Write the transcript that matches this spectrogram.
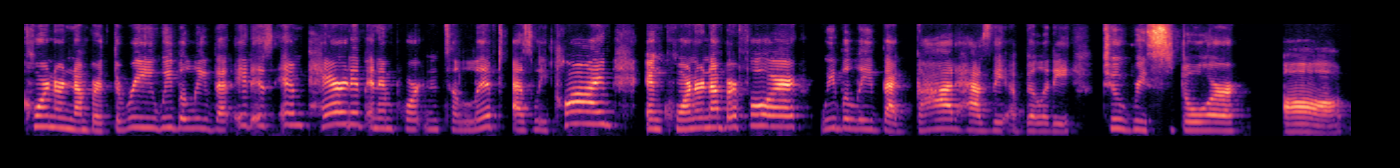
Corner number three, we believe that it is imperative and important to lift as we climb. And corner number four, we believe that God has the ability to restore all.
